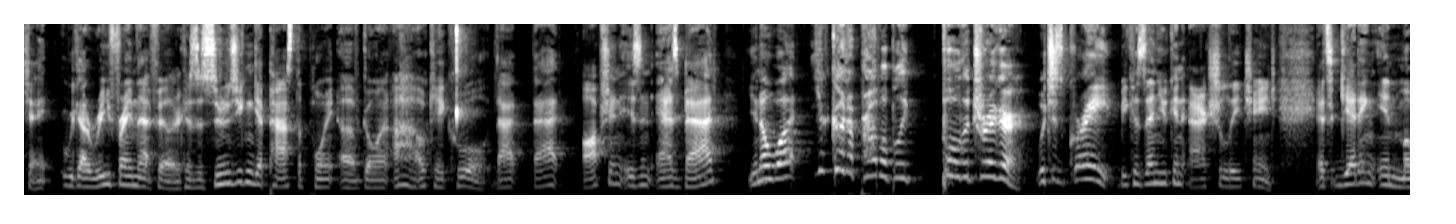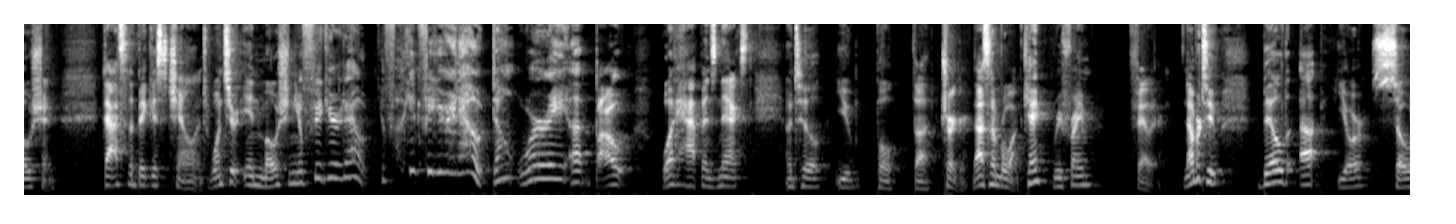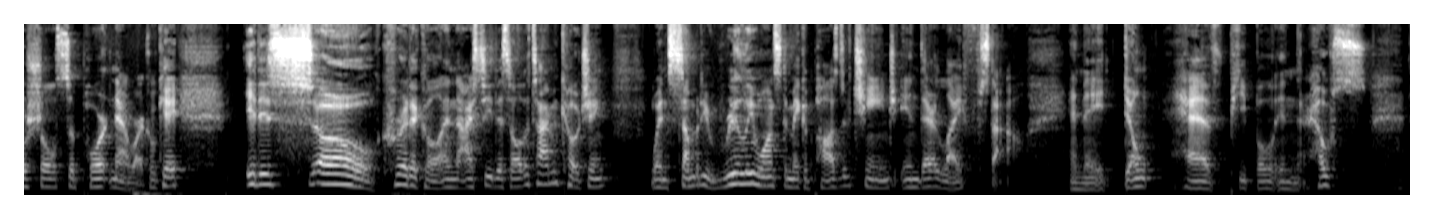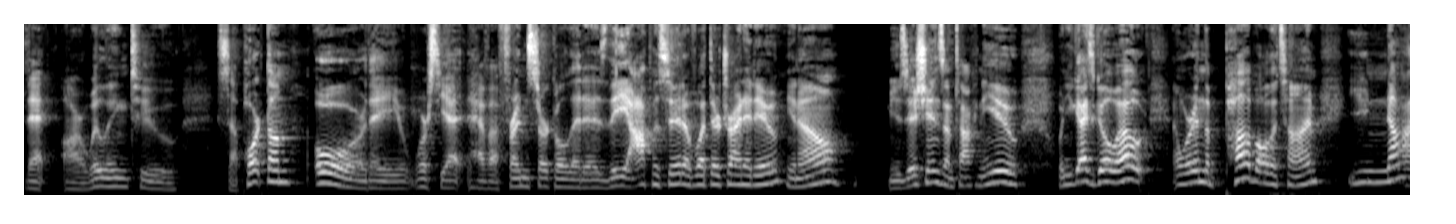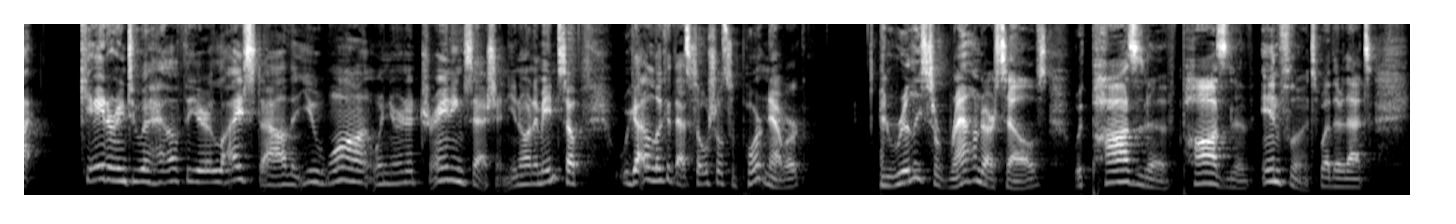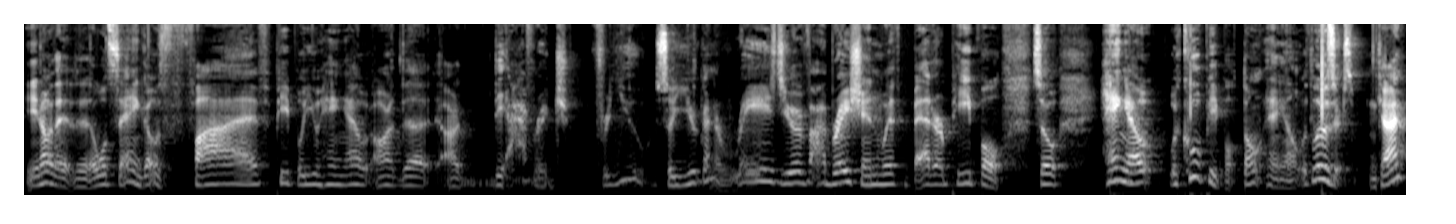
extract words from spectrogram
Okay, we got to reframe that failure because as soon as you can get past the point of going, ah, okay, cool, that that option isn't as bad. You know what? You're gonna probably pull the trigger, which is great because then you can actually change. It's getting in motion. That's the biggest challenge. Once you're in motion, you'll figure it out. You'll fucking figure it out. Don't worry about what happens next until you pull the trigger. That's number one. Okay, reframe failure. Number two, build up your social support network. Okay, it is so critical, and I see this all the time in coaching when somebody really wants to make a positive change in their lifestyle and they don't have people in their house that are willing to support them, or they, worse yet, have a friend circle that is the opposite of what they're trying to do, you know? Musicians, I'm talking to you. When you guys go out and we're in the pub all the time, you're not catering to a healthier lifestyle that you want when you're in a training session. You know what I mean? So we got to look at that social support network and really surround ourselves with positive, positive influence. Whether that's, you know, the, the old saying goes, five people you hang out are the are the average for you. So you're to raise your vibration with better people. So hang out with cool people. Don't hang out with losers. Okay?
